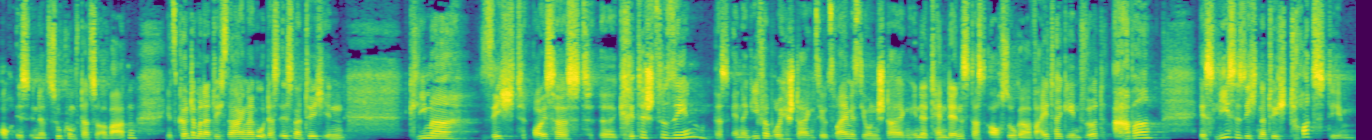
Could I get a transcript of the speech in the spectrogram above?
auch ist in der Zukunft dazu erwarten. Jetzt könnte man natürlich sagen, na gut, das ist natürlich in Klimasicht äußerst äh, kritisch zu sehen, dass Energieverbräuche steigen, CO2-Emissionen steigen, in der Tendenz, dass auch sogar weitergehend wird. Aber es ließe sich natürlich trotzdem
